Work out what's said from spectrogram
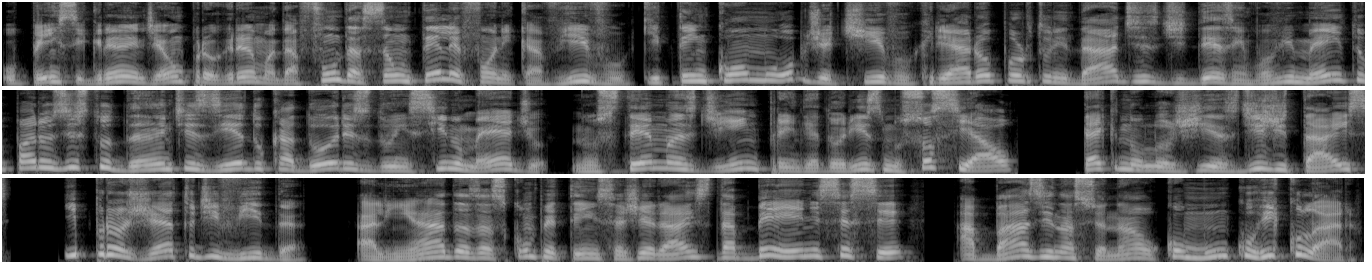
O Pense Grande é um programa da Fundação Telefônica Vivo que tem como objetivo criar oportunidades de desenvolvimento para os estudantes e educadores do ensino médio nos temas de empreendedorismo social, tecnologias digitais e projeto de vida, alinhadas às competências gerais da BNCC, a Base Nacional Comum Curricular.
